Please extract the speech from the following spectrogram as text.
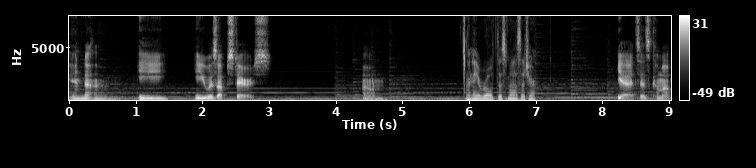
and um, he he was upstairs. Um, And he wrote this message here. yeah, it says come up.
